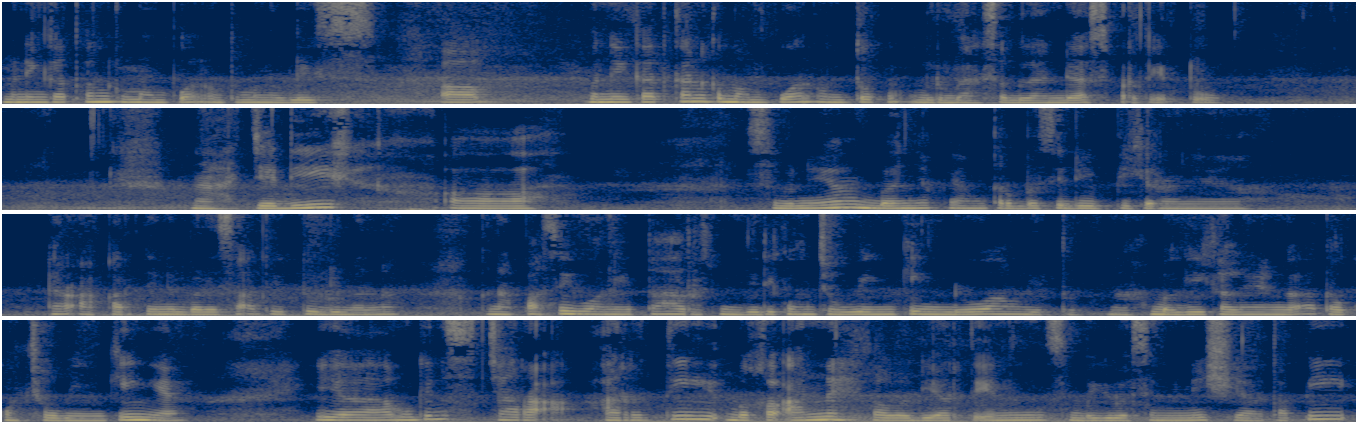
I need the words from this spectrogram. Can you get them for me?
meningkatkan kemampuan untuk menulis uh, meningkatkan kemampuan untuk berbahasa Belanda seperti itu Nah, jadi uh, sebenarnya banyak yang terbesit di pikirannya R.A. Kartini pada saat itu di mana kenapa sih wanita harus menjadi konco winking doang gitu. Nah, bagi kalian yang nggak tahu konco winking ya, ya mungkin secara arti bakal aneh kalau diartiin sebagai bahasa Indonesia, tapi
